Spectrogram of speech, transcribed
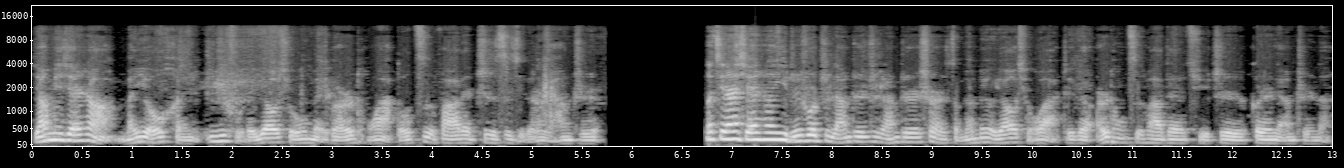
阳明先生啊，没有很迂腐的要求每个儿童啊都自发的治自己的良知。那既然先生一直说治良知、治良知的事儿，怎么没有要求啊这个儿童自发的去治个人良知呢？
